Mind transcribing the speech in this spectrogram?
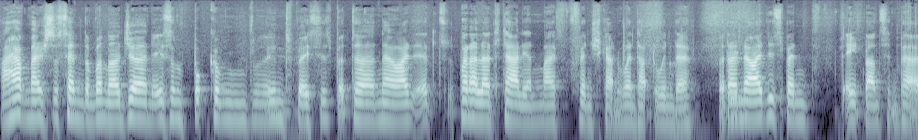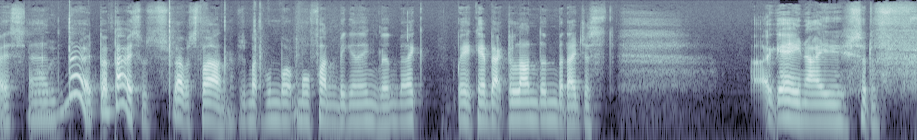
I have managed to send them on their journeys and book them into places, but uh, no, I, it, when I learned Italian, my French kind of went out the window. But I know I did spend eight months in Paris, and no, but Paris was that was fun. It was much more, more fun being in England. But I, I came back to London, but I just again I sort of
